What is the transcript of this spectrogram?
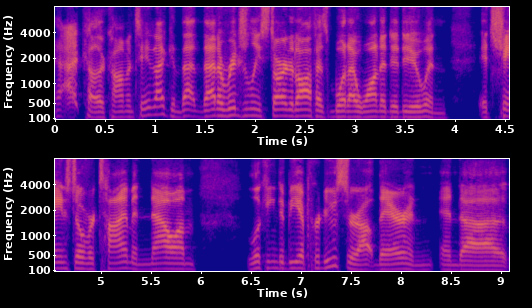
I color commentated. I can that that originally started off as what I wanted to do, and it changed over time. And now I'm looking to be a producer out there and and uh,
